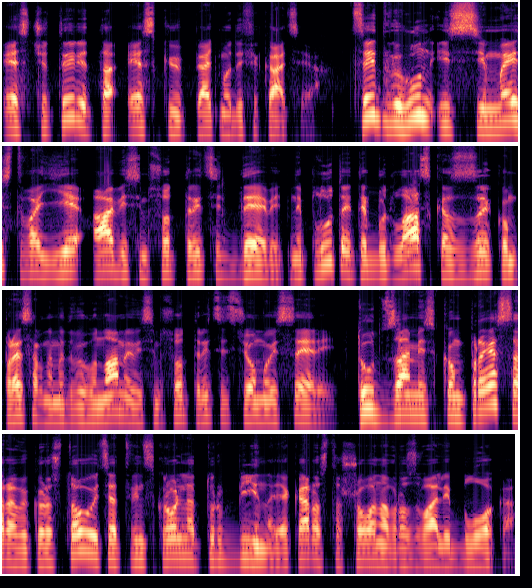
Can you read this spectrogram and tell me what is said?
S4 та SQ5 модифікаціях. Цей двигун із сімейства є А839. Не плутайте, будь ласка, з компресорними двигунами 837 серії. Тут замість компресора використовується твінскрольна турбіна, яка розташована в розвалі блока.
